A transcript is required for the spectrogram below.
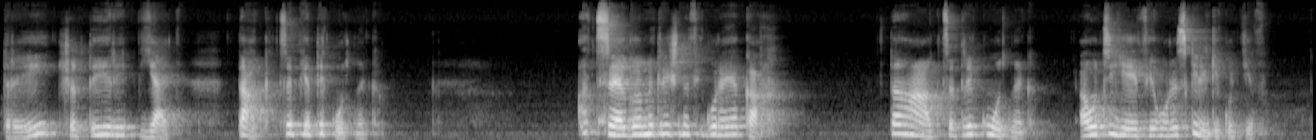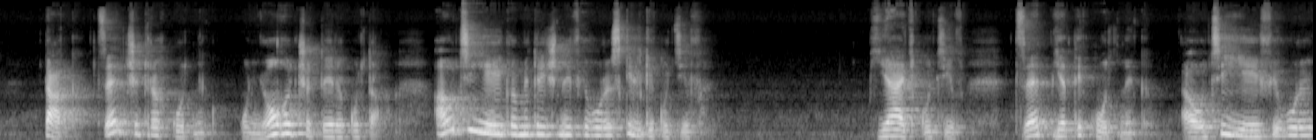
три, чотири, п'ять. Так, це п'ятикутник. А це геометрична фігура яка? Так, це трикутник. А у цієї фігури скільки кутів? Так, це чотирикутник. У нього чотири кута. А у цієї геометричної фігури скільки кутів? П'ять кутів. Це п'ятикутник. А у цієї фігури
